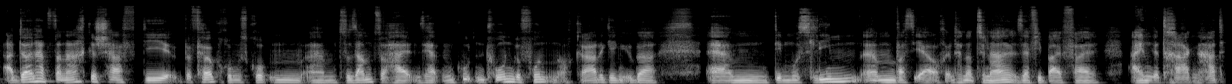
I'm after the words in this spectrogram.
Ardern hat es danach geschafft, die Bevölkerungsgruppen ähm, zusammenzuhalten. Sie hat einen guten Ton gefunden, auch gerade gegenüber ähm, den Muslimen, ähm, was ihr auch international sehr viel Beifall eingetragen hat.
